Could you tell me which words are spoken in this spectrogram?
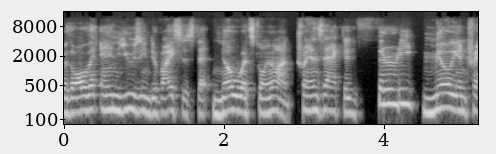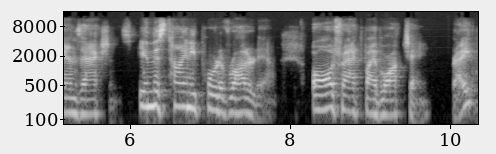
with all the end using devices that know what's going on, transacted 30 million transactions in this tiny port of Rotterdam, all tracked by blockchain, right?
